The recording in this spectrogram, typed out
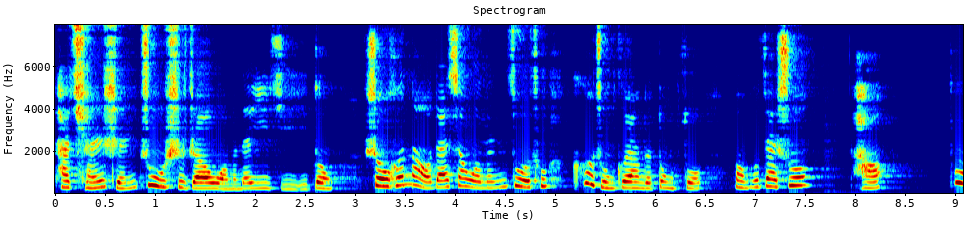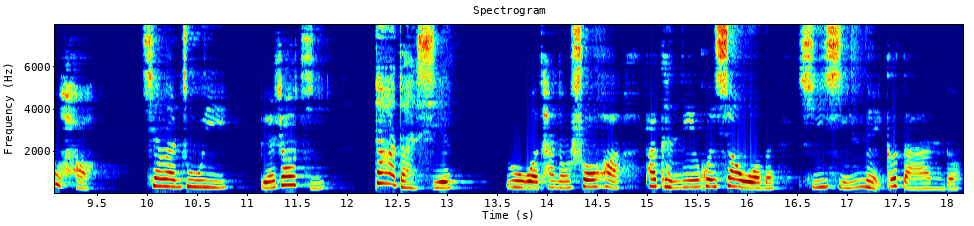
他全神注视着我们的一举一动，手和脑袋向我们做出各种各样的动作。仿佛在说：“好，不好，千万注意，别着急，大胆些。”如果他能说话，他肯定会向我们提醒每个答案的。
